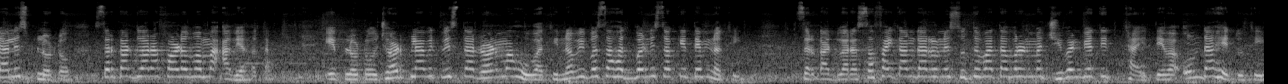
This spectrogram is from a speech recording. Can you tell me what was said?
ચાલીસ પ્લોટો સરકાર દ્વારા ફાળવવામાં આવ્યા હતા. એ પ્લોટો જળપ્લાવિત વિસ્તાર રણમાં હોવાથી નવી વસાહત બની શકે તેમ નથી. સરકાર દ્વારા સફાઈ કામદારોને શુદ્ધ વાતાવરણમાં જીવન વ્યતીત થાય તેવા ઉમદા હેતુથી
